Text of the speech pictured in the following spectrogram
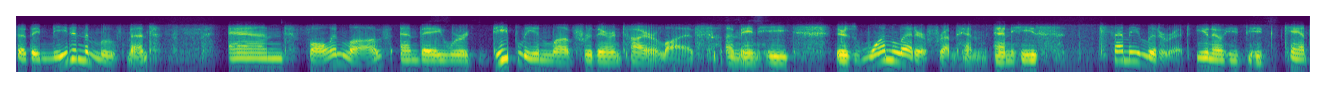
So they meet in the movement and fall in love and they were deeply in love for their entire lives. I mean, he there's one letter from him and he's semi-literate. You know, he he can't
